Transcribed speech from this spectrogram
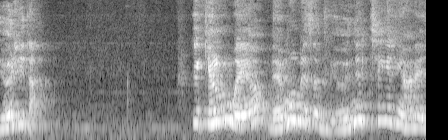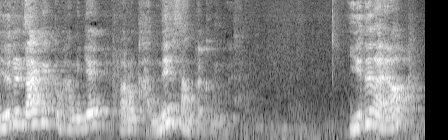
열이다. 그 결국 뭐예요? 내 몸에서 면역 체계 중에 하나에 열을 나게끔 하는 게 바로 간내에서 한다 그런 거예요. 이해되나요?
